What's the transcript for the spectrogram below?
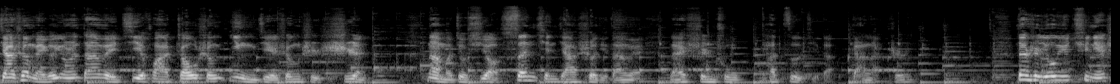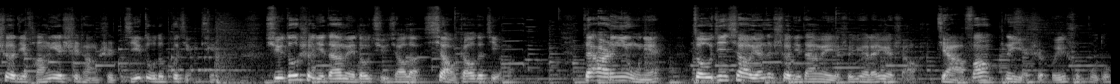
假设每个用人单位计划招生应届生是十人。那么就需要三千家设计单位来伸出他自己的橄榄枝。但是由于去年设计行业市场是极度的不景气，许多设计单位都取消了校招的计划。在二零一五年，走进校园的设计单位也是越来越少，甲方那也是为数不多。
